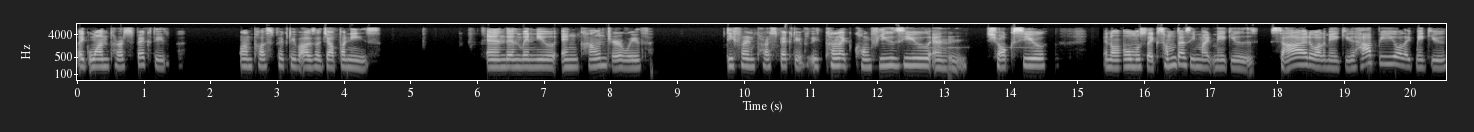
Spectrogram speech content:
like one perspective one perspective as a Japanese. And then when you encounter with different perspectives, it kind of like confuse you and shocks you. And almost like sometimes it might make you sad or make you happy or like make you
